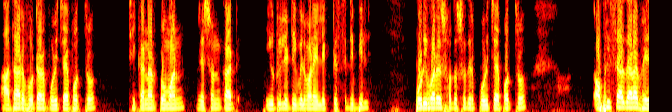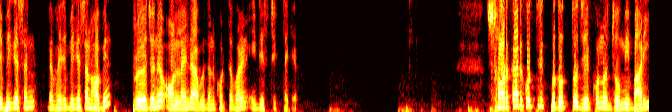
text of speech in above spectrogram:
আধার, ভোটার পরিচয়পত্র, ঠিকানার প্রমাণ, রেশন কার্ড ইউটিলিটি বিল মানে ইলেকট্রিসিটি বিল পরিবারের সদস্যদের পরিচয়পত্র, অফিসার দ্বারা ভেরিফিকেশন ভেরিফিকেশন হবে। প্রয়োজনে অনলাইনে আবেদন করতে পারেন এই ডিস্ট্রিক্ট থেকে। সরকার কর্তৃক প্রদত্ত যে কোনো জমি, বাড়ি,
